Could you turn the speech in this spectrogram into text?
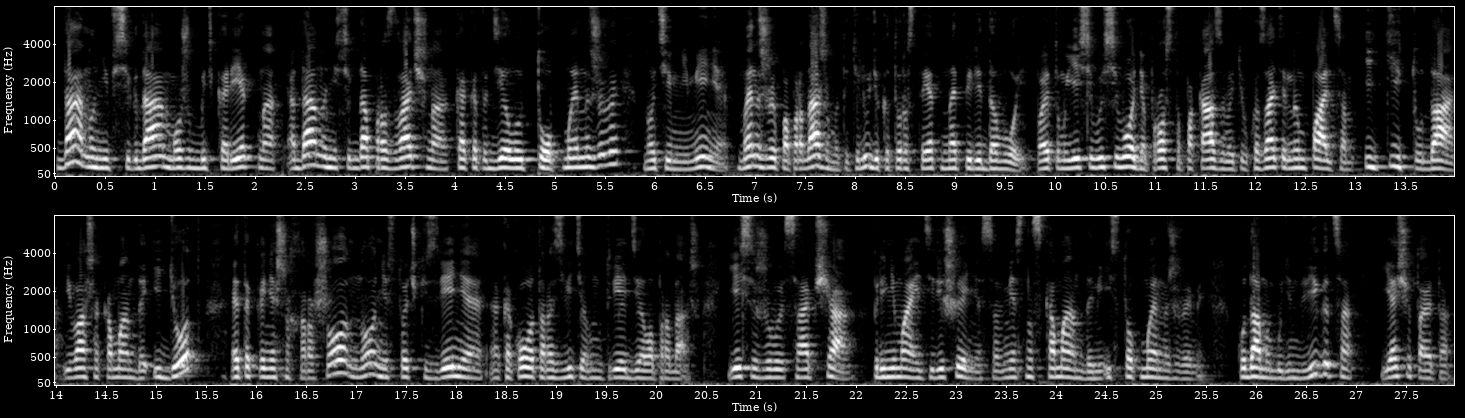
да, оно не всегда может быть корректно, а да, оно не всегда прозрачно, как это делают топ-менеджеры, но тем не менее, менеджеры по продажам это те люди, которые стоят на передовой. Поэтому если вы сегодня просто показываете указательным пальцем идти туда, и ваша команда идет, это, конечно, хорошо, но не с точки зрения э, какого-то развития внутри отдела продаж. Если же вы сообща принимаете решения совместно с командами и с топ-менеджерами, куда мы будем двигаться, я считаю это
